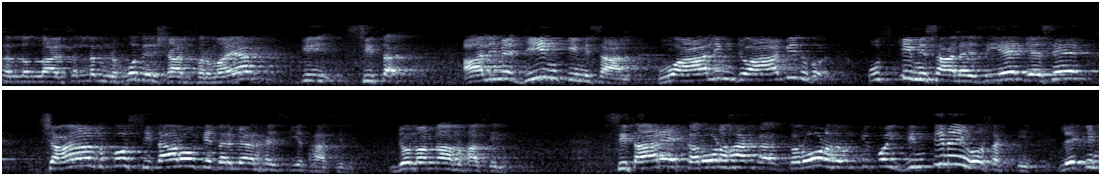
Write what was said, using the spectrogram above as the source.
صلی اللہ علیہ وسلم نے خود ارشاد فرمایا کہ عالم دین کی مثال، وہ عالم جو عابد ہو، اس کی مثال ایسی ہے جیسے چاند کو ستاروں کے درمیان حیثیت حاصل ہے، جو مقام حاصل ستارے کروڑ کروڑ ہے ان کی کوئی گنتی نہیں ہو سکتی، لیکن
